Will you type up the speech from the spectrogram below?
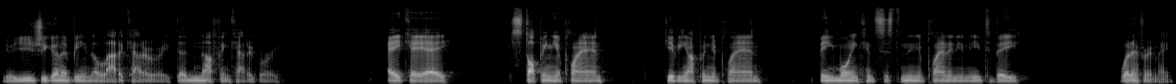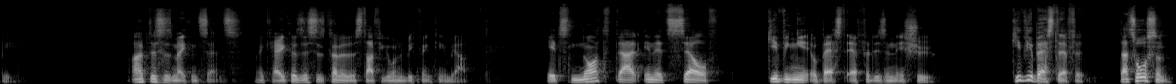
you're usually going to be in the latter category, the nothing category, aka stopping your plan, giving up on your plan, being more inconsistent in your plan than you need to be, whatever it may be. I hope this is making sense, okay? Because this is kind of the stuff you want to be thinking about. It's not that in itself giving it your best effort is an issue. Give your best effort. That's awesome.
